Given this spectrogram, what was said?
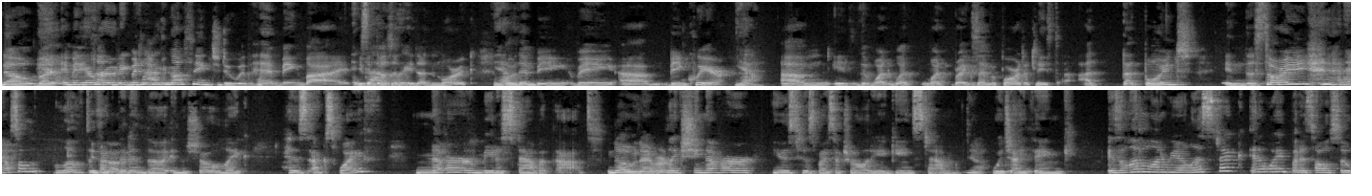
No, but I mean, it's not, but it has you. nothing to do with him being bi. If it doesn't, it doesn't work. Yeah. Or them being being um, being queer. yeah. Um, it's the what what what breaks them apart at least at that point in the story. And I also love the fact not- that in the in the show, like his ex-wife never made a stab at that. no, never. Like she never used his bisexuality against him. Yeah. Which I think is a little unrealistic in a way, but it's also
